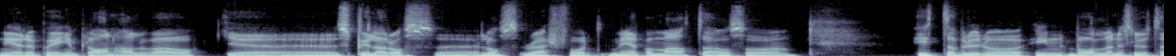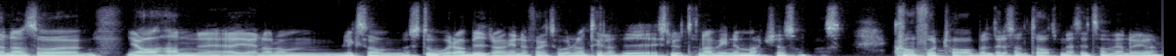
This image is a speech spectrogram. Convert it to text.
nere på egen planhalva och eh, spelar oss, eh, loss Rashford med hjälp av Mata och så hittar Bruno in bollen i slutändan. Så ja, han är ju en av de liksom, stora bidragande faktorerna till att vi i slutändan vinner matchen så pass komfortabelt resultatmässigt som vi ändå gör.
